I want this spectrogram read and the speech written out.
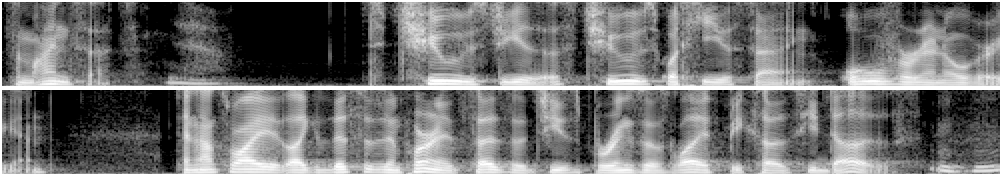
It's a mindset Yeah. to choose Jesus choose what he is saying over and over again and that's why like this is important it says that Jesus brings us life because he does Mm-hmm.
